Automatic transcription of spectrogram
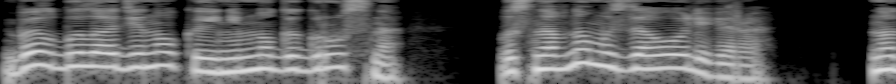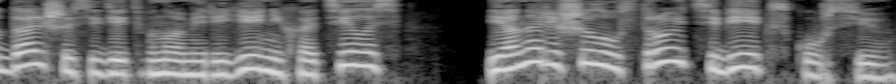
Белл было одиноко и немного грустно, в основном из-за Оливера. Но дальше сидеть в номере ей не хотелось, и она решила устроить себе экскурсию.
